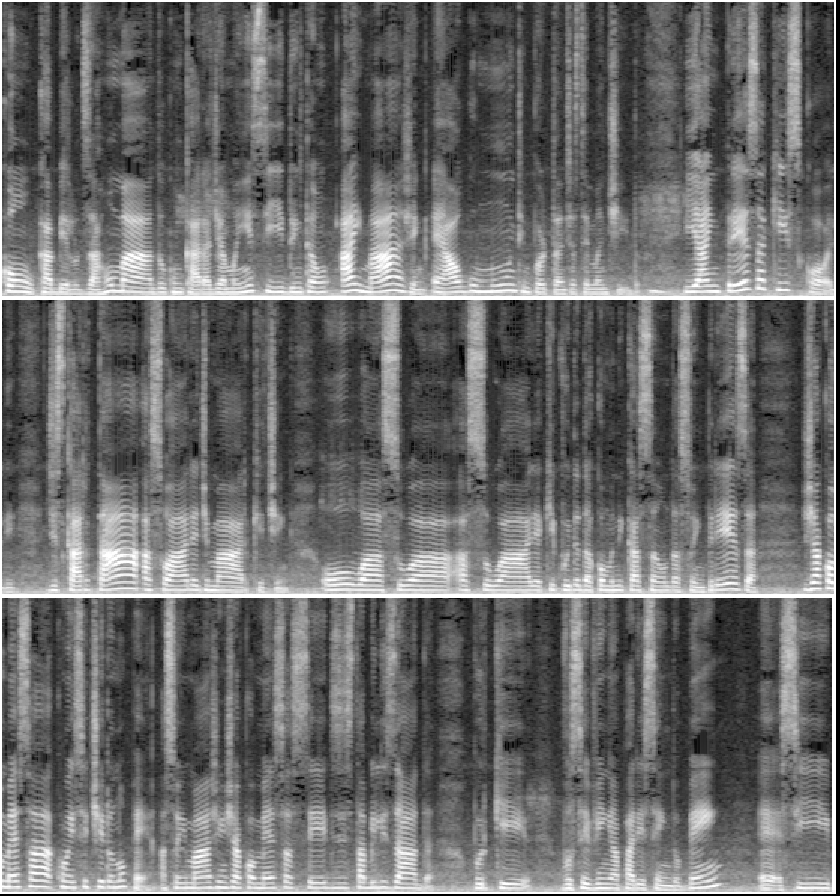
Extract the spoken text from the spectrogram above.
com o cabelo desarrumado, com cara de amanhecido. Então, a imagem é algo muito importante a ser mantido. E a empresa que escolhe descartar a sua área de marketing ou a sua, a sua área que cuida da comunicação da sua empresa, já começa com esse tiro no pé. A sua imagem já começa a ser desestabilizada, porque você vinha aparecendo bem, é, se,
